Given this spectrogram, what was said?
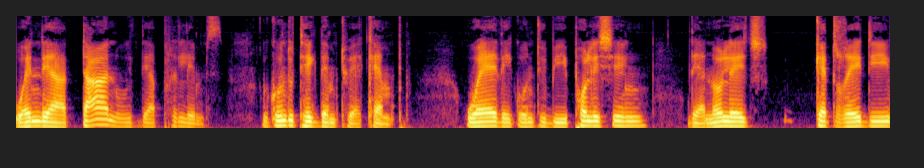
when they are done with their prelims, we're going to take them to a camp where they're going to be polishing their knowledge, get ready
